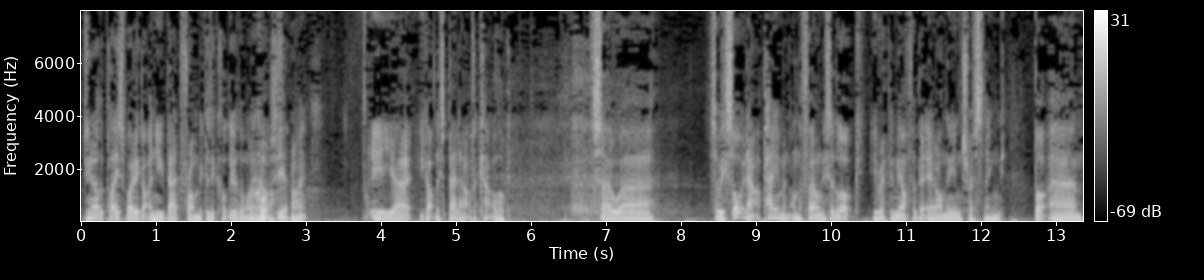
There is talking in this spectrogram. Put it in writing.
Do you know the place where he got a new bed from because he cut the other one Of in course, half? yeah. Right. He uh, he got this bed out of a catalogue. So uh, so he sorted out a payment on the phone. He said, "Look, you're ripping me off a bit here on the interest thing, but um,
